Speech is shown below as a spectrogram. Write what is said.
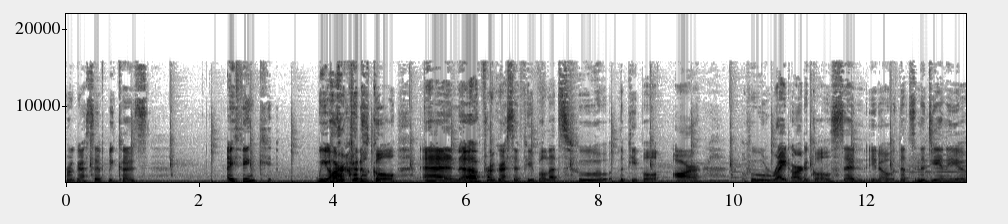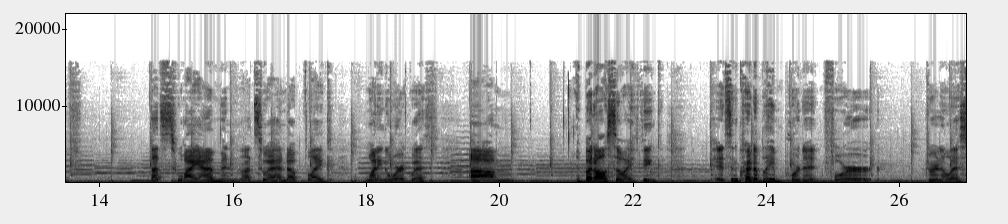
progressive because I think we are critical and uh, progressive people. That's who the people are who write articles, and you know that's in the DNA of that's who I am and that's who I end up like wanting to work with. Um, but also, I think it's incredibly important for journalists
